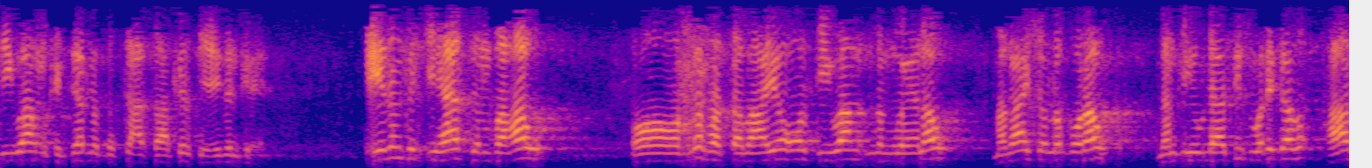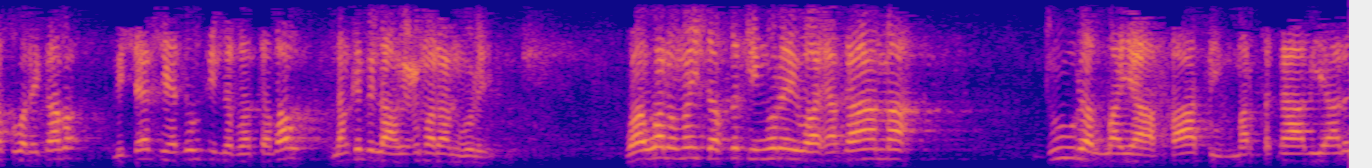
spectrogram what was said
diiwaan makajarna dadka asaakirta ciidanka ciidanka jihaadka bahaw oo la ratabaayo oo diiwaan langweelaw magaasho la qoraw lanka awlaadis wali gaba haas wali gaba misheerki hadhowti la ratabaw lanka bilaabay cumaraan horey wa awalu man shaksakin horey waay aqaama duura layaafaati martaqaadiyaalo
